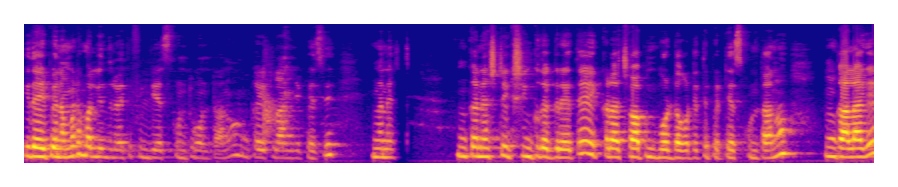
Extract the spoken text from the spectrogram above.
ఇది అయిపోయినమాట. మళ్ళీ ఇందులో అయితే ఫిల్ చేసుకుంటూ ఉంటాను. ఇంకా ఇట్లా అని చెప్పేసి ఇంకా నెక్స్ట్ ఇంకా నెక్స్ట్ షింక్ దగ్గర అయితే ఇక్కడ చాపింగ్ బోర్డు ఒకటైతే పెట్టేసుకుంటాను. ఇంకా అలాగే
